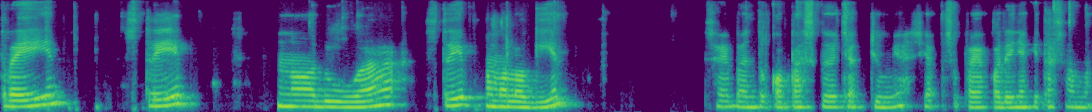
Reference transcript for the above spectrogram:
train strip 02 strip nomor login. Saya bantu kopas ke chat Zoom ya supaya kodenya kita sama.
